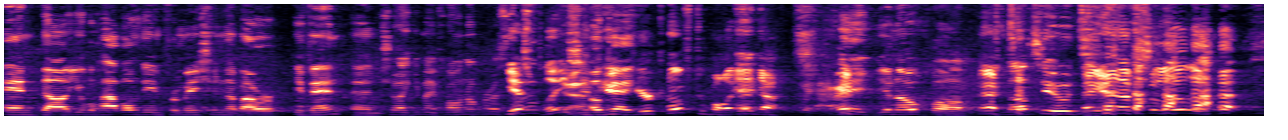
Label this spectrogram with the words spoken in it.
and uh, you will have all the information of our event. And should I give my phone number as Yes, well? please. Yeah. If, Okay. if you're comfortable. Yeah, yeah. Hey, you know, uh, love to. Yeah, absolutely.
